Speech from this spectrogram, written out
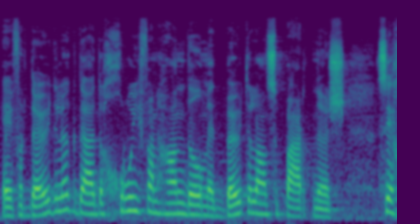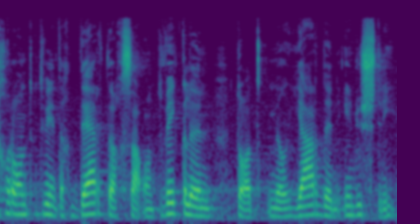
Hij verduidelijkt dat de groei van handel met buitenlandse partners zich rond 2030 zal ontwikkelen tot miljardenindustrie.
